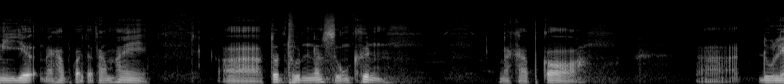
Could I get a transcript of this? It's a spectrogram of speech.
มีเยอะนะครับ ก็จะทำให้ต้นทุนนั้นสูงขึ้นนะครับ ก็ ดูแล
